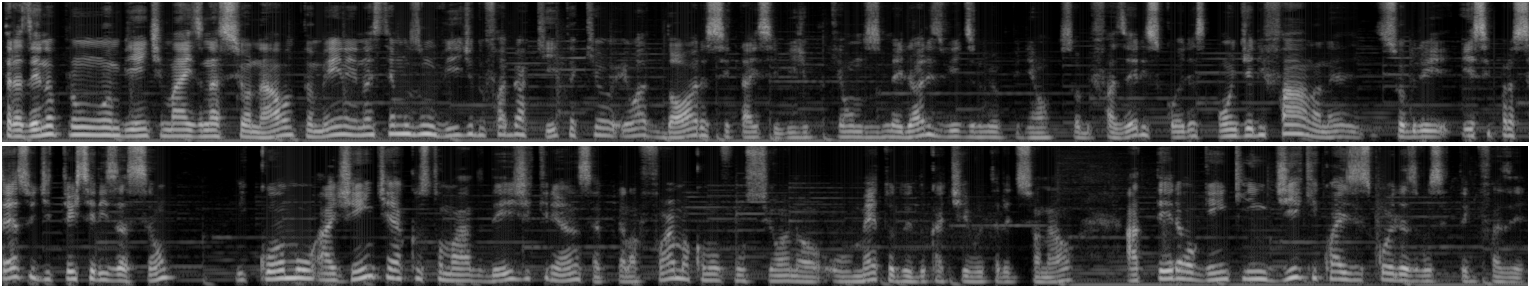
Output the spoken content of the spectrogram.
Trazendo para um ambiente mais nacional também, né? Nós temos um vídeo do Fábio Akita que eu, eu adoro citar esse vídeo porque é um dos melhores vídeos, na minha opinião, sobre fazer escolhas, onde ele fala, né, sobre esse processo de terceirização e como a gente é acostumado desde criança, pela forma como funciona o método educativo tradicional, a ter alguém que indique quais escolhas você tem que fazer.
